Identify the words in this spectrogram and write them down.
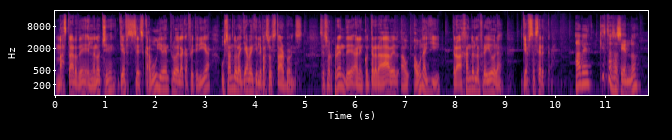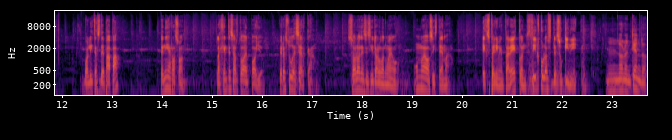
Más tarde, en la noche, Jeff se escabulle dentro de la cafetería usando la llave que le pasó Starburns. Se sorprende al encontrar a Abed aún allí, trabajando en la freidora. Jeff se acerca. Abed, ¿qué estás haciendo? ¿Bolitas de papa? Tenías razón. La gente se hartó del pollo, pero estuve cerca. Solo necesito algo nuevo, un nuevo sistema. Experimentaré con círculos de zucchini. No lo entiendo.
